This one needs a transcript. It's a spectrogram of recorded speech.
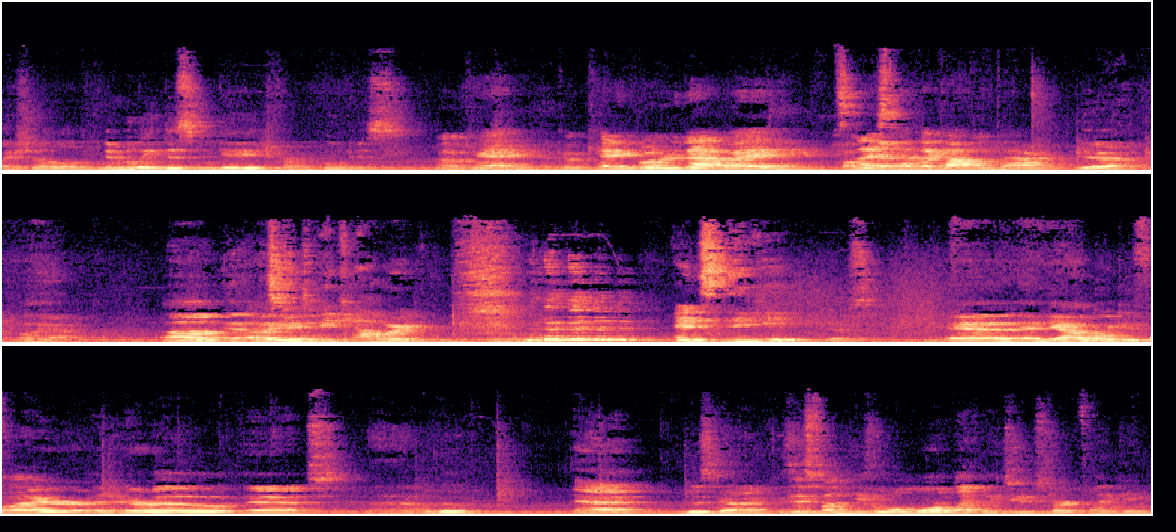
I shall nimbly disengage from Unis. Okay. Go kitty corner that way. It's nice to have that goblin power. Yeah. Oh yeah. Um, and It's I good to be coward and sneaky. Yes. And and yeah, I'm going to fire an arrow at. Uh, I'll go at this guy. This he's, one? He's a little more likely to start flanking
